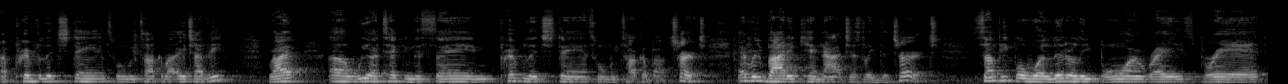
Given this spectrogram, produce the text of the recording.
a privileged stance when we talk about HIV, right? Uh, we are taking the same privileged stance when we talk about church. Everybody cannot just leave the church. Some people were literally born, raised, bred,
